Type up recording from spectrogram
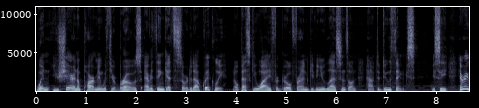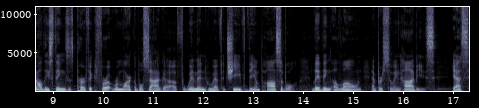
when you share an apartment with your bros, everything gets sorted out quickly. No pesky wife or girlfriend giving you lessons on how to do things. You see, hearing all these things is perfect for a remarkable saga of women who have achieved the impossible, living alone and pursuing hobbies. Yes,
